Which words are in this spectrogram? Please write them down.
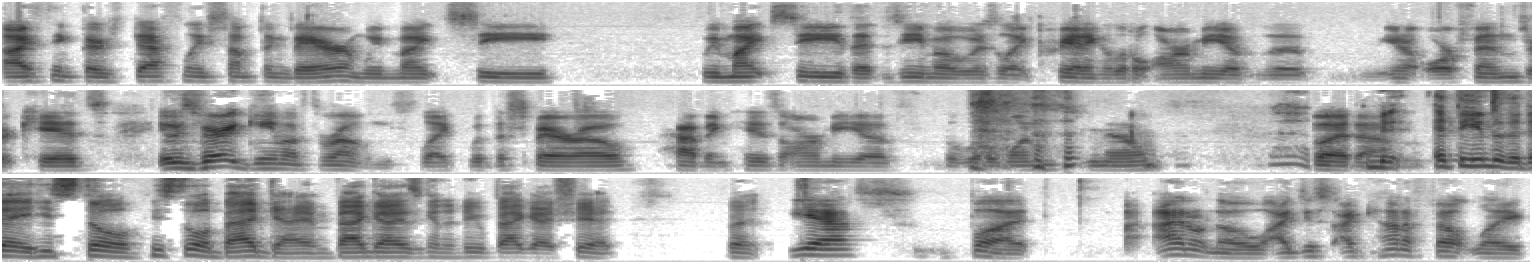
I think there's definitely something there, and we might see, we might see that Zemo is like creating a little army of the you know orphans or kids. It was very Game of Thrones, like with the Sparrow having his army of the little ones, you know. But I um, mean, at the end of the day, he's still he's still a bad guy, and bad guy is going to do bad guy shit. But Yes, but I- don't know. I just I kind of felt like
